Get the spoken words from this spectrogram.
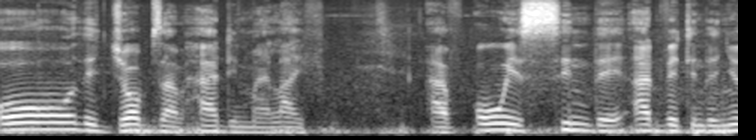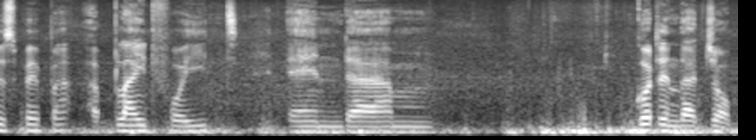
all the jobs I've had in my life, I've always seen the advert in the newspaper, applied for it, and um, gotten that job.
